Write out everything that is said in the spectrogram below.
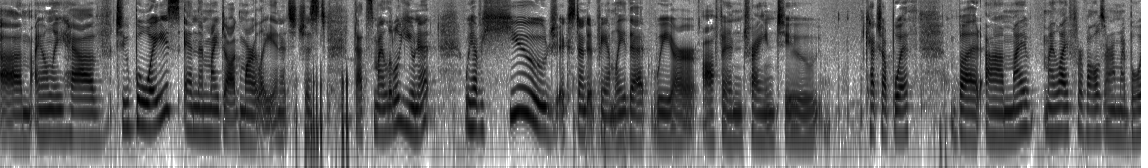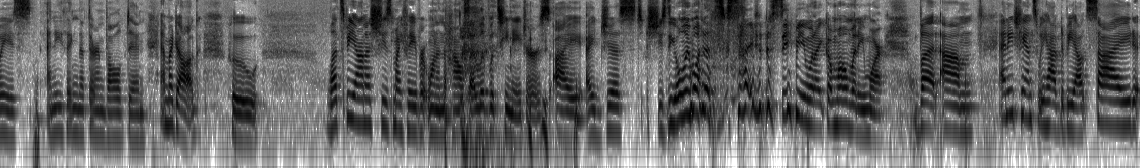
Um, I only have two boys and then my dog Marley, and it's just that's my little unit. We have a huge extended family that we are often trying to catch up with, but um, my my life revolves around my boys. Anything that they're involved in, and my dog, who let's be honest, she's my favorite one in the house. I live with teenagers. I, I just, she's the only one that's excited to see me when I come home anymore. But um, any chance we have to be outside,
